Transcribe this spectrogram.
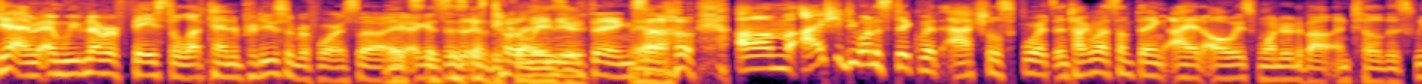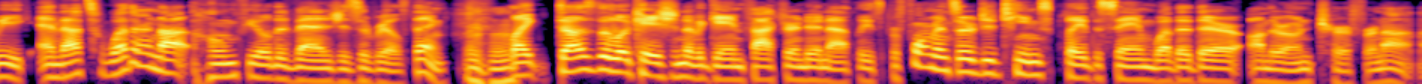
Yeah, and, and we've never faced a left-handed producer before, so I, It's- I guess this is it's a totally crazy. new thing. Yeah. So, um, I actually do want to stick with actual sports and talk about something I had always wondered about until this week, and that's whether or not home field advantage is a real thing. Mhm. Like, does the location of a game factor into an athlete's performance, or do teams play the same whether they're on their own turf or not?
